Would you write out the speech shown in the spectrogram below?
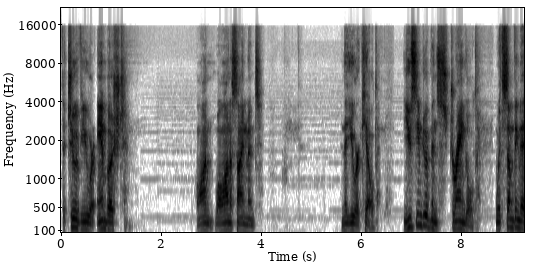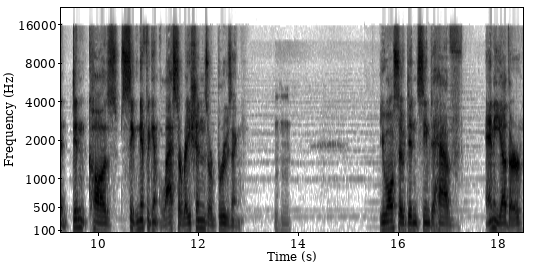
the two of you were ambushed while on, while on assignment and that you were killed. You seem to have been strangled with something that didn't cause significant lacerations or bruising. hmm You also didn't seem to have any other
